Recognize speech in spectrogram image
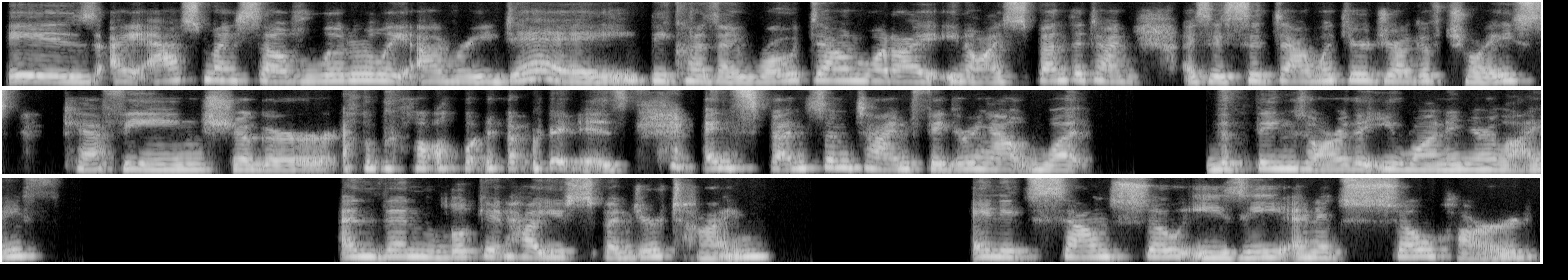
Is I ask myself literally every day because I wrote down what I, you know, I spent the time. I say, sit down with your drug of choice, caffeine, sugar, alcohol, whatever it is, and spend some time figuring out what the things are that you want in your life and then look at how you spend your time. And it sounds so easy and it's so hard.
